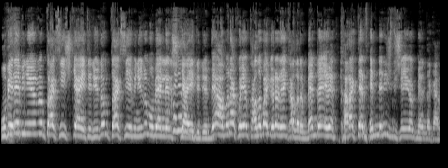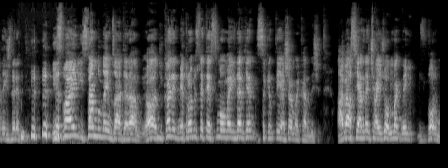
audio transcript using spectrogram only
Uber'e biniyordum taksiyi şikayet ediyordum. Taksiye biniyordum Uber'leri şikayet ediyorum. Ben amına koyayım kalıba göre renk alırım. Ben de evet karakter denilen hiçbir şey yok bende kardeşlerim. İsmail İstanbul'dayım zaten abi. Ya dikkat et metrobüste teslim olmaya giderken sıkıntı yaşama kardeşim. Abi askerde çaycı olmak ne zor mu?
